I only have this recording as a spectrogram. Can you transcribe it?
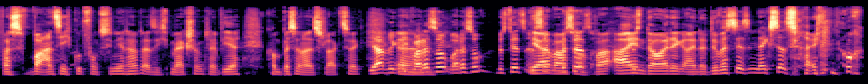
was wahnsinnig gut funktioniert hat. Also ich merke schon, Klavier kommt besser als Schlagzeug. Ja, wirklich, Ähm, war das so? War das so? Bist du jetzt ja, Insta- war, so, jetzt, war eindeutig, eindeutig. Du wirst jetzt in nächster Zeit noch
